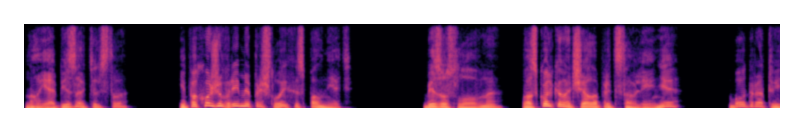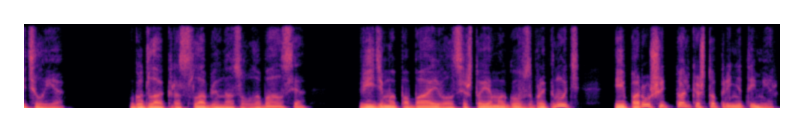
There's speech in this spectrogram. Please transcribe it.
но и обязательства. И, похоже, время пришло их исполнять. «Безусловно. Во сколько начало представления?» — бодро ответил я. Гудлак расслабленно заулыбался. Видимо, побаивался, что я могу взбрыкнуть и порушить только что принятый мир.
